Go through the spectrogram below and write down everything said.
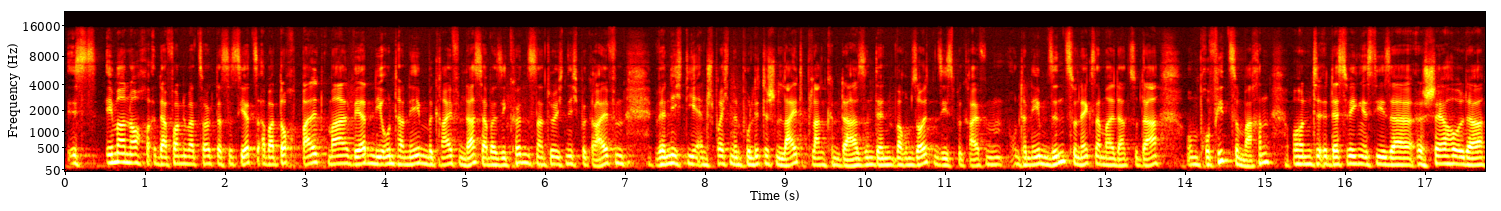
ist immer noch davon überzeugt, dass es jetzt aber doch bald mal werden die Unternehmen begreifen das, aber sie können es natürlich nicht begreifen, wenn nicht die entsprechenden politischen Leitplanken da sind, denn warum sollten sie es begreifen? Unternehmen sind zunächst einmal dazu da, um Profit zu machen. Und deswegen ist dieser Shareholder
